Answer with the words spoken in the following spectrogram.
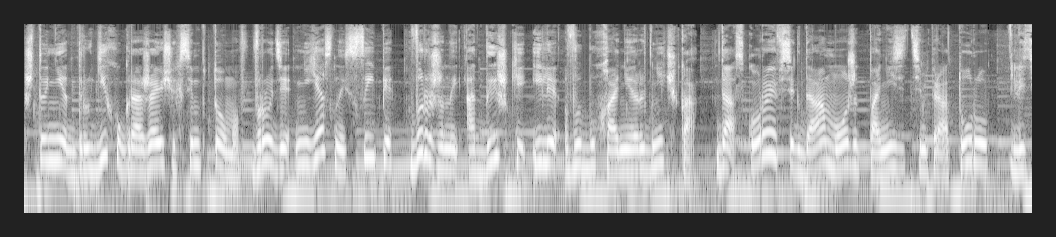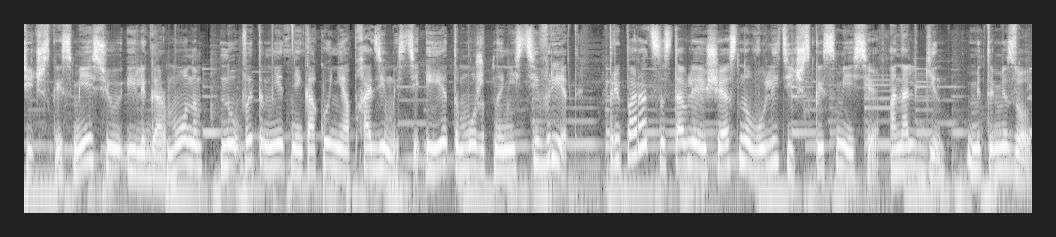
что нет других угрожающих симптомов, вроде неясной сыпи, выраженной одышки или выбухания родничка. Да, скорая всегда может понизить температуру литической смесью или гормоном, но в этом нет никакой необходимости, и это может нанести вред. Препарат, составляющий основу литической смеси, анальгин, метамизол,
